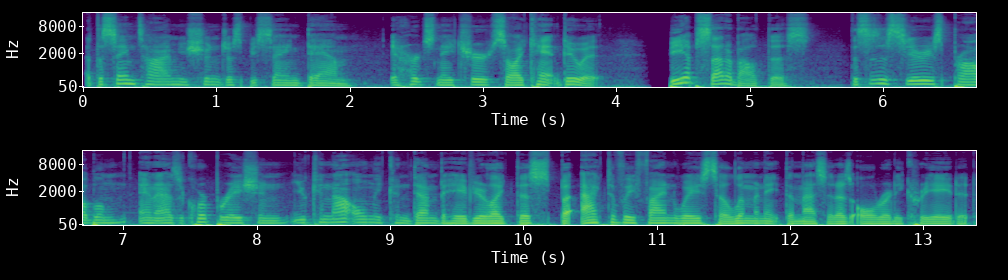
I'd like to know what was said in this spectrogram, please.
At the same time, you shouldn't just be saying, damn, it hurts nature, so I can't do it. Be upset about this. This is a serious problem, and as a corporation, you can not only condemn behavior like this, but actively find ways to eliminate the mess it has already created.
